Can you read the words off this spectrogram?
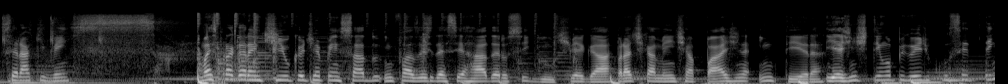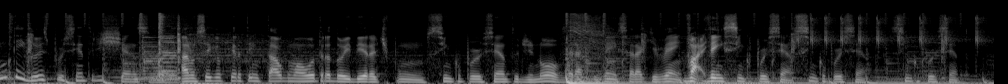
Será que vem? Mas para garantir, o que eu tinha pensado em fazer se desse errado era o seguinte, pegar praticamente a página inteira e a gente tem um upgrade com 72% de chance, velho. A não ser que eu queira tentar alguma outra doideira, tipo um 5% de novo. Será que vem? Será que vem? Vai, vem 5%, 5%, 5%.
